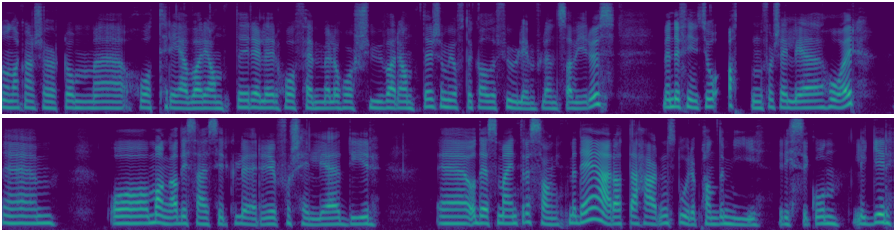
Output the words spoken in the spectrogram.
Noen har kanskje hørt om uh, eh, H3-varianter eller H5- eller H7-varianter, som vi ofte kaller fugleinfluensavirus. Men det finnes jo 18 forskjellige H-er, um, og mange av disse her sirkulerer i forskjellige dyr. Uh, og det som er interessant med det, er at det er her den store pandemirisikoen ligger.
